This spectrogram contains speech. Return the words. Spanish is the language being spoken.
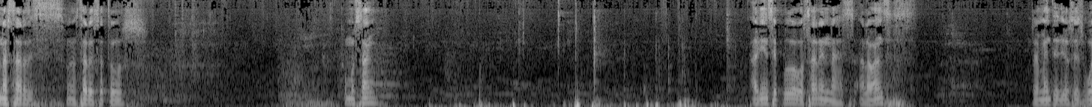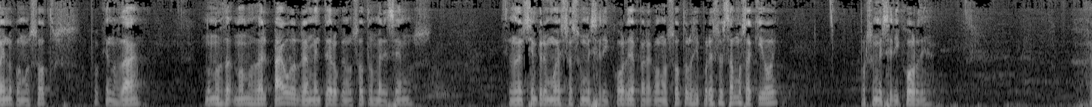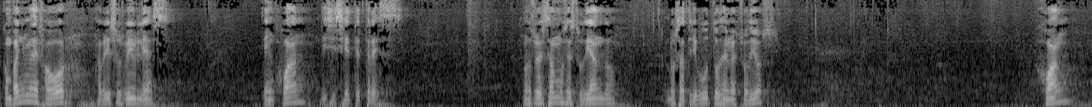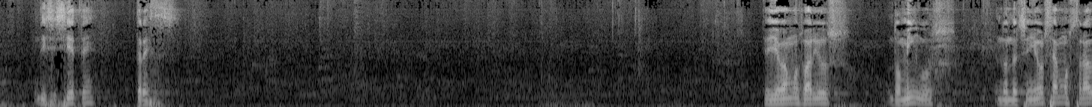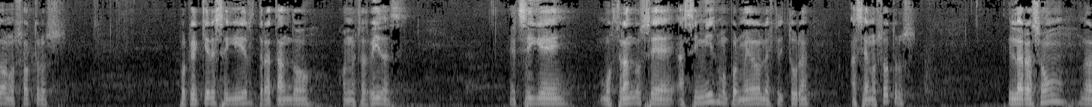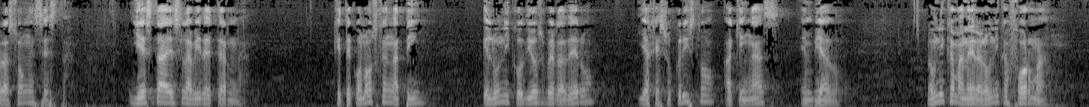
Buenas tardes, buenas tardes a todos. ¿Cómo están? ¿Alguien se pudo gozar en las alabanzas? Realmente Dios es bueno con nosotros porque nos da no nos da, no nos da el pago realmente de lo que nosotros merecemos, sino Él siempre muestra su misericordia para con nosotros y por eso estamos aquí hoy, por su misericordia. Acompáñenme de favor a abrir sus Biblias en Juan 17.3. Nosotros estamos estudiando los atributos de nuestro Dios. Juan 17.3. Ya llevamos varios domingos donde el Señor se ha mostrado a nosotros porque Él quiere seguir tratando con nuestras vidas. Él sigue mostrándose a sí mismo por medio de la Escritura hacia nosotros. Y la razón, la razón es esta. Y esta es la vida eterna. Que te conozcan a ti, el único Dios verdadero, y a Jesucristo a quien has enviado. La única manera, la única forma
